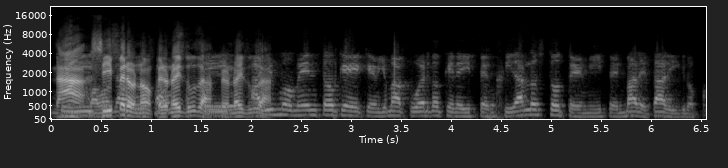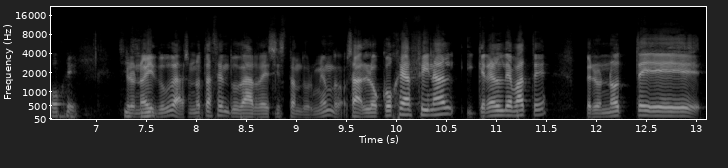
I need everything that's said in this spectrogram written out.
nah, Sí, pero no, pero no hay sí. duda, pero no hay duda. Hay un momento que, que yo me acuerdo que le dicen girar los totem y dicen, vale, tal, y los coge. Sí, Pero no hay dudas, no te hacen dudar de si están durmiendo. O sea, lo coge al final y crea el debate, pero no te.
